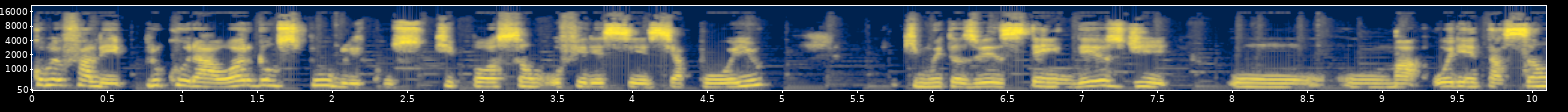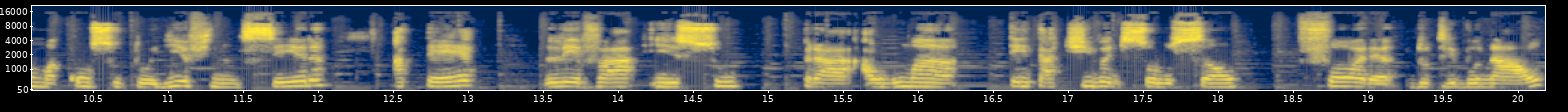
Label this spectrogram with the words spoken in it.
Como eu falei, procurar órgãos públicos que possam oferecer esse apoio, que muitas vezes tem desde um, uma orientação, uma consultoria financeira, até levar isso para alguma tentativa de solução fora do tribunal.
